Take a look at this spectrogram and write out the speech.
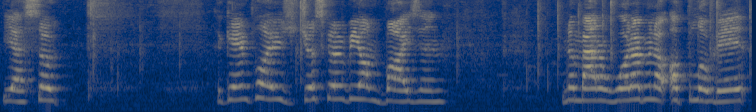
Yeah, so the gameplay is just going to be on Bizon. No matter what, I'm going to upload it.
